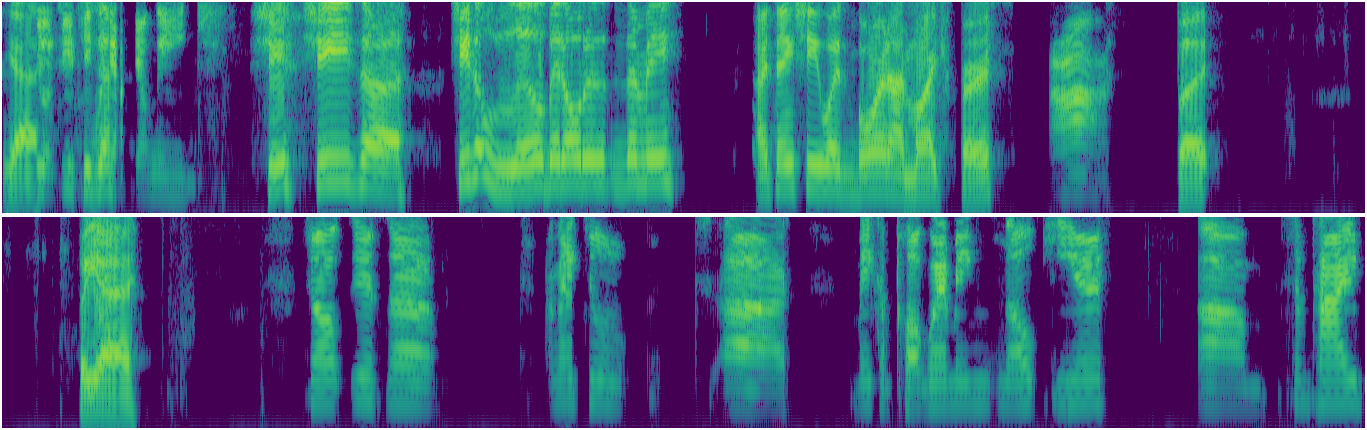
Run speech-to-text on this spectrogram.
Yeah. Dude, she's She's a- out of your league. She she's uh she's a little bit older than me. I think she was born on March first, Ah, but but yeah. so there's uh, I'm going to uh make a programming note here. Um, sometime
